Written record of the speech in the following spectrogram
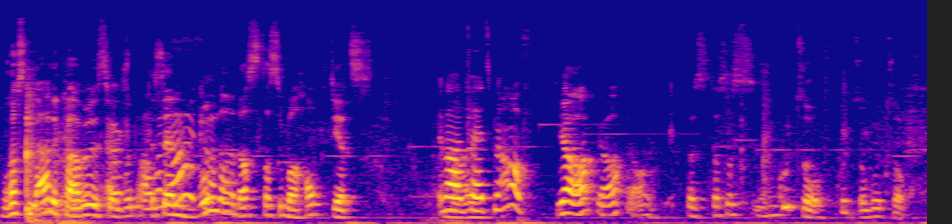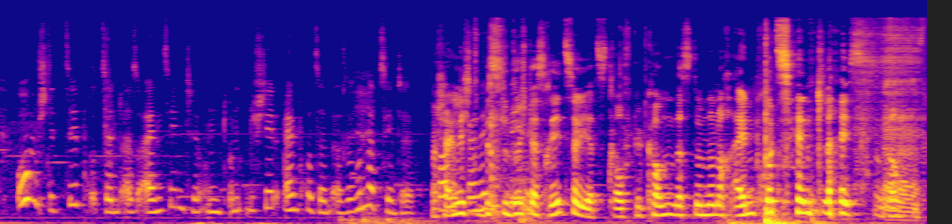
Du brauchst ein Ladekabel, ist ja, Ich ist ja ein ein. Wunder, dass das überhaupt jetzt. Immer Mal. fällt mir auf. Ja, ja, ja. Das, das ist gut so. Gut so, gut so. Oben steht 10%, also ein Zehntel. Und unten steht 1%, also 100 Zehntel. Wahrscheinlich bist du durch das Rätsel jetzt drauf gekommen, dass du nur noch 1% Leistung auf,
